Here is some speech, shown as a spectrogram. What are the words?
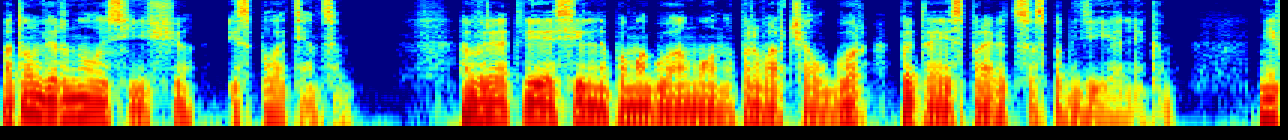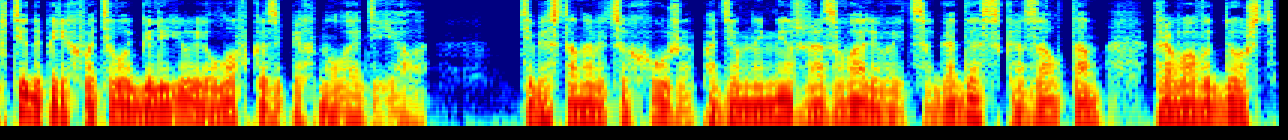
Потом вернулась еще и с полотенцем. «Вряд ли я сильно помогу Амону», — проворчал Гор, пытаясь справиться с пододеяльником. Нефтида перехватила белье и ловко запихнула одеяло. «Тебе становится хуже, подземный мир разваливается. Гадес сказал там кровавый дождь.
